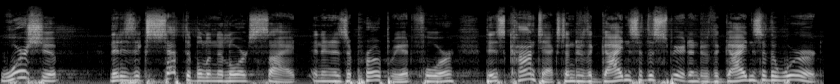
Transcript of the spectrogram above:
worship that is acceptable in the Lord's sight and it is appropriate for this context, under the guidance of the Spirit, under the guidance of the Word,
